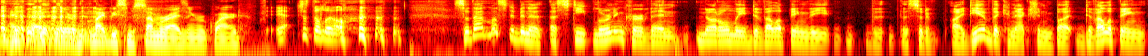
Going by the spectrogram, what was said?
I, I, there might be some summarizing required. Yeah, just a little. so that must have been a, a, steep learning curve then, not only developing the, the, the sort of idea of the connection, but developing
